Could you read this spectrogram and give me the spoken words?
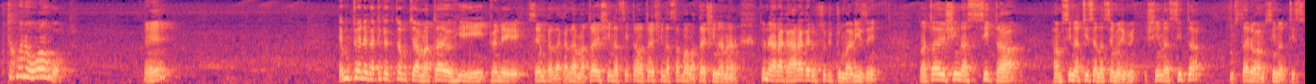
Kutakuwa na uongo. Eh? Hem twende katika kitabu cha Matayo hii, twende sehemu kadha kadha. Matayo 26, Matayo 27, Matayo 28. Twende haraka haraka ili kusudi tumalize. Matayo 26 59 nasema hivi, 26 mstari wa 59.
